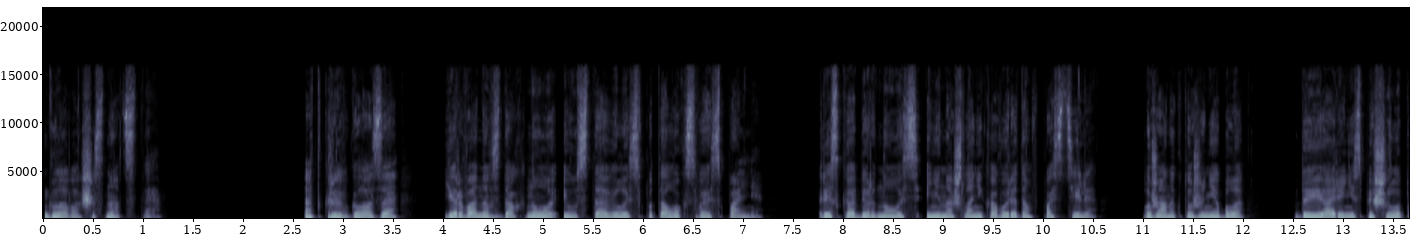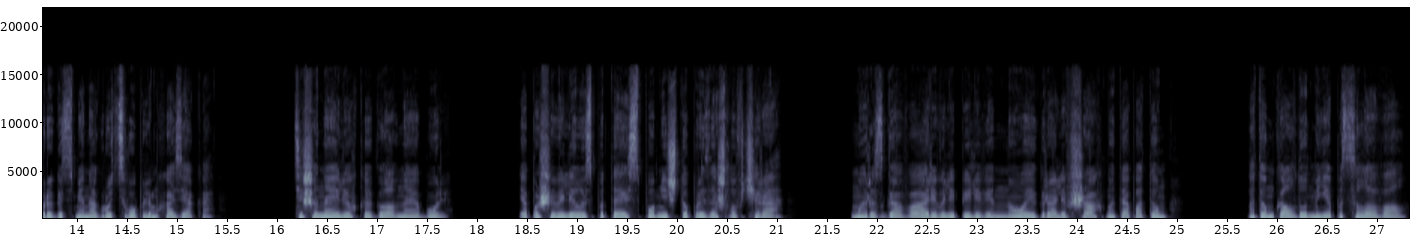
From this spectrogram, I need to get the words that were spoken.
Глава 16. Открыв глаза, я рвано вздохнула и уставилась в потолок своей спальни. Резко обернулась и не нашла никого рядом в постели. Лужанок тоже не было, да и Ари не спешила прыгать мне на грудь с воплем хозяка. Тишина и легкая главная боль. Я пошевелилась, пытаясь вспомнить, что произошло вчера. Мы разговаривали, пили вино, играли в шахматы, а потом... Потом колдун меня поцеловал.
